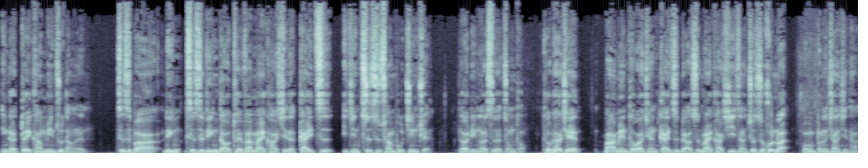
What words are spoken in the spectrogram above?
应该对抗民主党人。这是把领这是领导推翻麦卡锡的盖兹已经支持川普竞选二零二四的总统。投票前。罢免投票前，盖茨表示麦卡锡议长就是混乱，我们不能相信他。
